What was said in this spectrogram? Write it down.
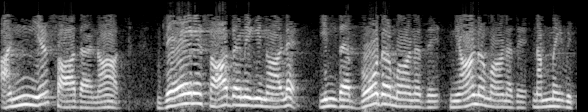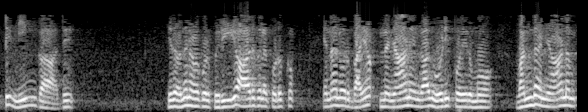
அந்நிய சாதனாத். வேற சாதனையினால இந்த போதமானது ஞானமானது நம்மை விட்டு நீங்காது. இது வந்து நமக்கு ஒரு பெரிய ஆறுதலை கொடுக்கும். என்னால் ஒரு பயம் இந்த ஞானம் எங்காவது ஓடி போயிருமோ? வந்த ஞானம்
